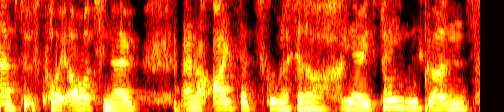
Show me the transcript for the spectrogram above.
Um, so it was quite hard, you know. And I, would said to school, I said, oh, you know, he's playing with his guns.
